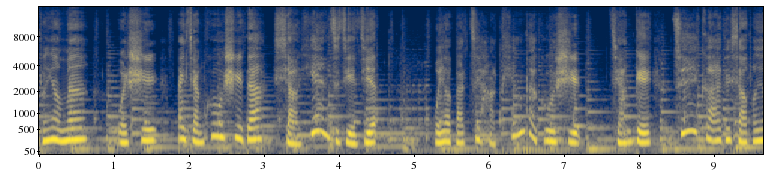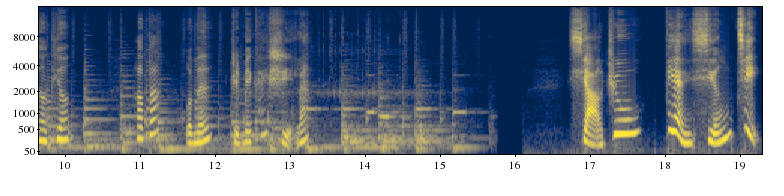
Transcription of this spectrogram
朋友们，我是爱讲故事的小燕子姐姐，我要把最好听的故事讲给最可爱的小朋友听，好吧？我们准备开始啦！小猪变形记。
